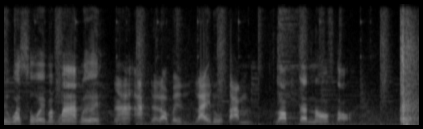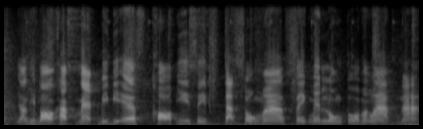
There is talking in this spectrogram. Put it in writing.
ถือว่าสวยมากๆเลยนะฮะอะเดี๋ยวเราไปไล่ดูตามรอบด้านนอกต่อ อย่างที่บอกครับ Mac BBS ขอบ 20 จัดทรงมาเซกเมนต์ลงตัวมากๆนะฮะ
